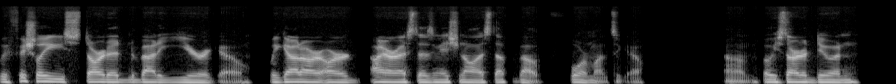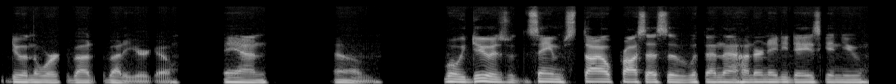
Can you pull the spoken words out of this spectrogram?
we officially started about a year ago. We got our, our IRS designation, all that stuff about four months ago. Um, but we started doing doing the work about about a year ago. And um, what we do is with the same style process of within that 180 days, getting you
